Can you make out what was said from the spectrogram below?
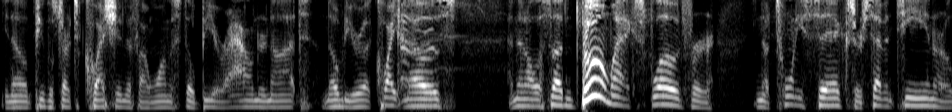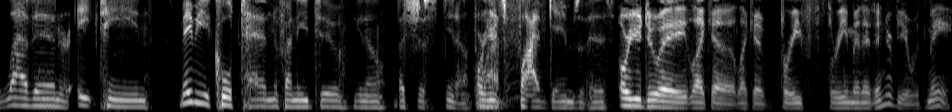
You know, people start to question if I want to still be around or not. Nobody really quite knows. And then all of a sudden, boom, I explode for, you know, 26 or 17 or 11 or 18. Maybe a cool 10 if I need to. You know, that's just, you know, the Or you- last five games of his. or you do a like a like a brief three minute interview with me.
